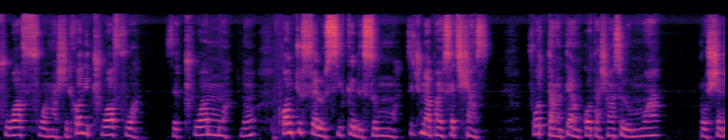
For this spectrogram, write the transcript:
trois fois, ma chérie. Quand on dit trois fois, c'est trois mois. Donc, comme tu fais le cycle de ce mois, si tu n'as pas eu cette chance, faut tenter encore ta chance le mois prochain.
